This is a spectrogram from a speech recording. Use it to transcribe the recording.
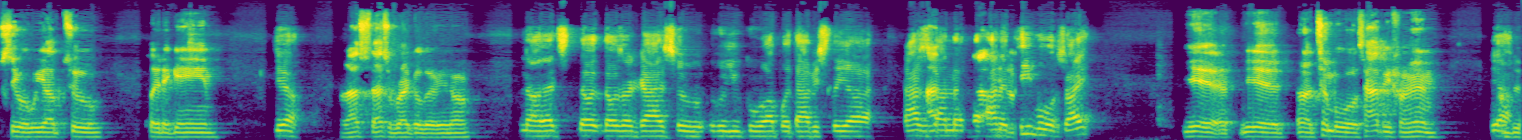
see what we up to, play the game. Yeah. That's that's regular, you know. No, that's those, those are guys who who you grew up with. Obviously, uh, Naz is on the on the T Wolves, right? Yeah, yeah. Uh, Timberwolves happy for him. Yeah. You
